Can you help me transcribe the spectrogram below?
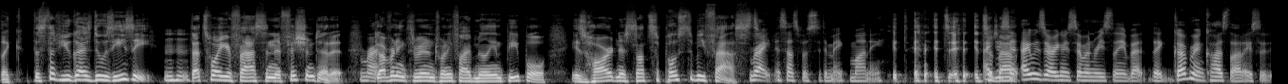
like the stuff you guys do is easy. That's why you're fast and efficient at it. Mm-hmm. Right. Governing 325 million people is hard, and it's not supposed to be fast. right. It's not supposed to make money. It, it's it's I just about said, I was arguing with someone recently about the government costs a lot. I said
